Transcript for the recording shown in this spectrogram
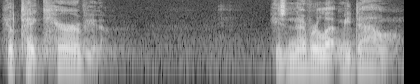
He'll take care of you. He's never let me down.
